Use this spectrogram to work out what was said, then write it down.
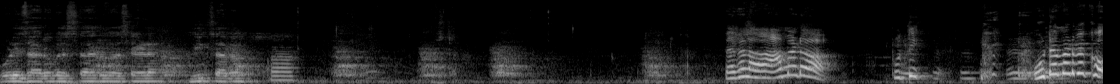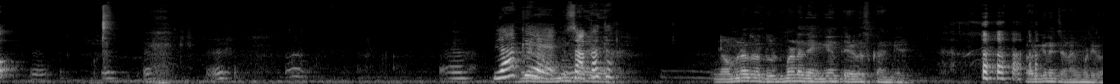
ಹುಳಿ ಸಾರು ಬಸ್ಸಾರು ಸೇಳೆ ಮೀನು ಸಾರು? ತಗೊಳ್ಳೋ ಆ ಮಾಡೋ. ಪುಟ್ಟಿ. ಊಟ ಮಾಡಬೇಕು. ಯಾಕೆ? ಸಾಕತ್ತು ನಮ್ಮನ ಹತ್ರ ದುಡ್ಡು ಮಾಡೋದು ಹೆಂಗೆ ಅಂತ ಹೇಳಿಸ್ಕಂಗೆ ಅವ್ರಿಗೇನೆ ಚೆನ್ನಾಗಿ ಮಾಡಿವ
